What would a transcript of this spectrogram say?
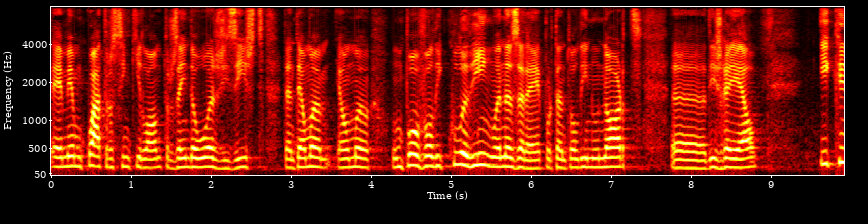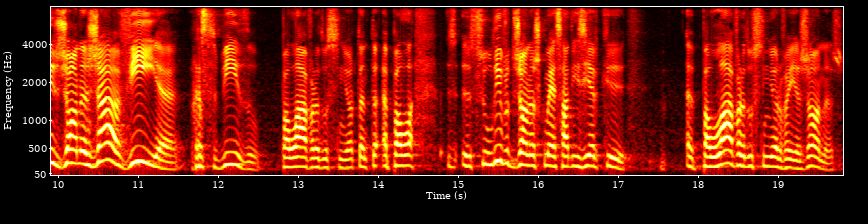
é mesmo 4 ou 5 quilómetros, ainda hoje existe. Portanto, é, uma, é uma, um povo ali coladinho a Nazaré, portanto, ali no norte uh, de Israel, e que Jonas já havia recebido palavra do Senhor. Portanto, a, se o livro de Jonas começa a dizer que a palavra do Senhor veio a Jonas,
